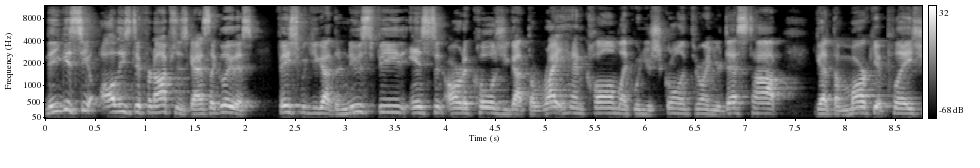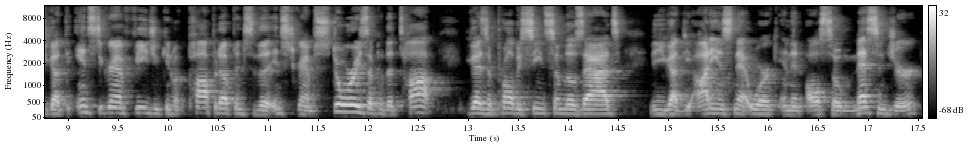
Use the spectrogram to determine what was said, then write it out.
Then you can see all these different options guys. Like look at this. Facebook you got their news feed instant articles You got the right hand column like when you're scrolling through on your desktop. You got the marketplace you got the Instagram feeds You can pop it up into the Instagram stories up at the top. You guys have probably seen some of those ads. Then you got the audience network and then also messenger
